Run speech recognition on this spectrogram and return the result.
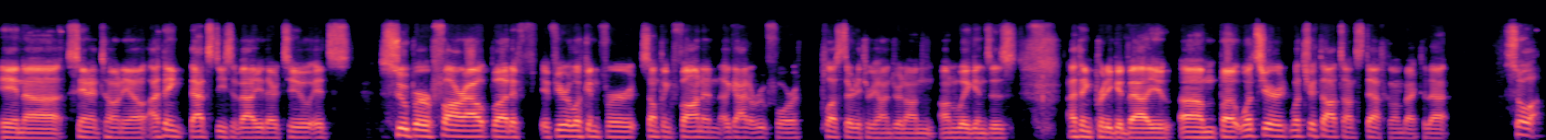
in uh, San Antonio. I think that's decent value there too. It's super far out, but if if you're looking for something fun and a guy to root for, plus 3300 on on Wiggins is I think pretty good value. Um, but what's your what's your thoughts on Steph going back to that? So,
